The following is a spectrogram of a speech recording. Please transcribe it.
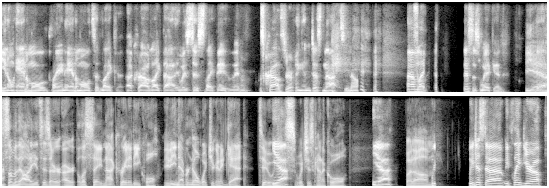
you know animal playing animal to like a crowd like that it was just like they, they it was crowd surfing and just nuts you know? I'm So- like this is wicked. Yeah, Yeah. some of the audiences are are let's say not created equal. You, you never know what you're gonna get too. Which Yeah. is, which is kind of cool. yeah But um, we just uh we played Europe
